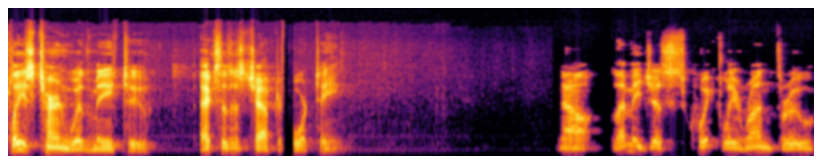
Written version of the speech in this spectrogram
Please turn with me to Exodus chapter 14. Now, let me just quickly run through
